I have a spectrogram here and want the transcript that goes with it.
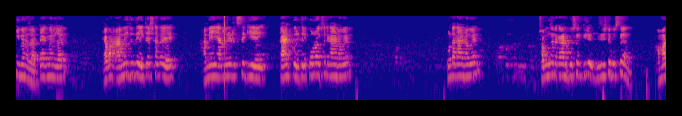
কি ম্যানেজার ট্যাগ ম্যানেজার এখন আমি যদি এইটার সাথে আমি অ্যানালিটিক্সে গিয়ে কানেক্ট করি, তাহলে কোন ওয়েবসাইটে কানেক্ট হবে? কোনটা কানেক্ট হবে? শপিং জন্য কানেক্ট বুঝছেন কি জিনিসটা বুঝছেন? আমার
